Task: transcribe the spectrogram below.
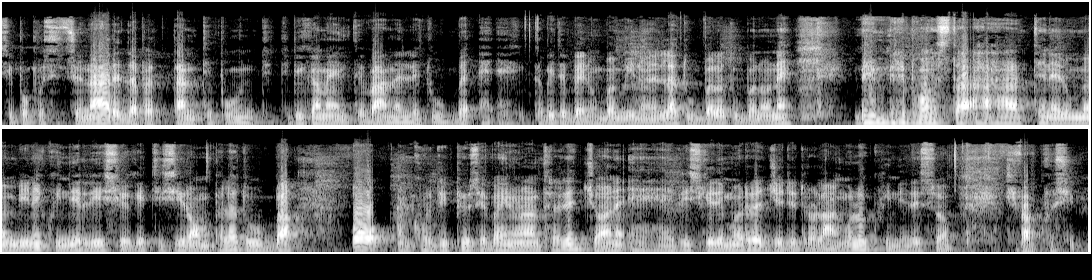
si può posizionare da tanti punti, tipicamente va nelle tube e eh, capite bene un bambino nella tuba, la tuba non è ben preposta a tenere un bambino e quindi il rischio è che ti si rompa la tuba o ancora di più se vai in un'altra regione è il rischio di emorragia dietro l'angolo quindi adesso si fa così.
